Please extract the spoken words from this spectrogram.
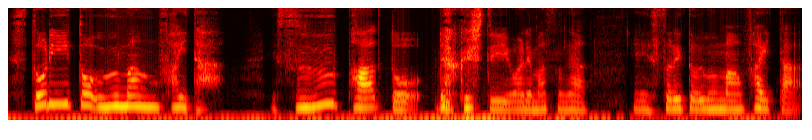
ストリートウーマンファイター。スーパーと略して言われますが、ストリートウーマンファイター。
